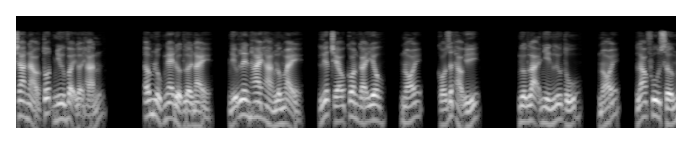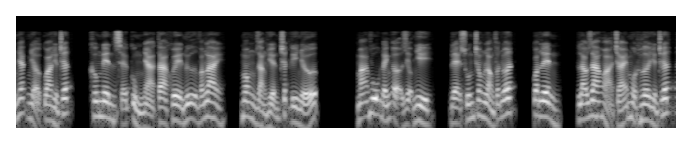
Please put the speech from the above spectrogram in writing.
cha nào tốt như vậy lợi hắn? Âm lục nghe được lời này nhữ lên hai hàng lông mày, liếc chéo con gái yêu, nói, có rất hảo ý. Ngược lại nhìn lưu tú, nói, lão phu sớm nhắc nhở qua hiền chất, không nên sẽ cùng nhà ta khuê nữ vắng lai, mong rằng hiền chất ghi nhớ. Mã vũ đánh ở rượu nhi, đè xuống trong lòng phất ớt quát lên lao ra hỏa trái một hơi hiền chất,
